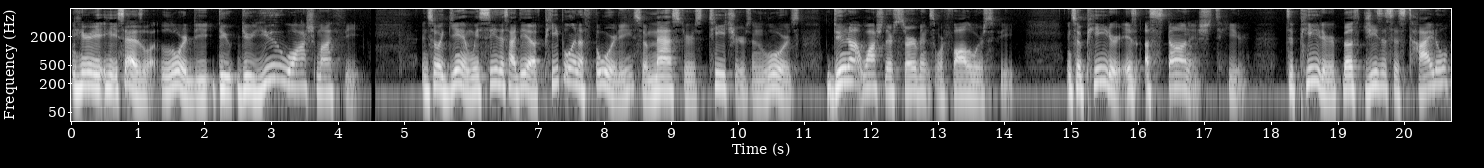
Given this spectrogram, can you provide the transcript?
here he, he says, Lord, do you, do, do you wash my feet? And so again, we see this idea of people in authority, so masters, teachers, and lords, do not wash their servants' or followers' feet. And so Peter is astonished here. To Peter, both Jesus' title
